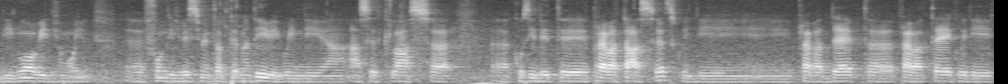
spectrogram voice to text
di nuovi diciamo, eh, fondi di investimento alternativi, quindi asset class eh, cosiddette private assets, quindi private debt, private equity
